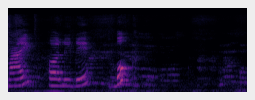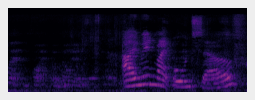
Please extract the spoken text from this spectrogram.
my holiday book. I made my own self.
